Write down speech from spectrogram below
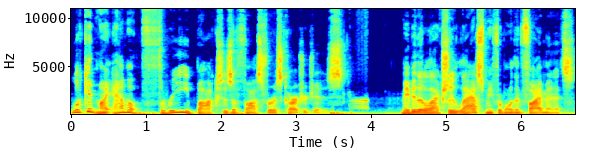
Look at my ammo. Three boxes of phosphorus cartridges. Maybe that'll actually last me for more than five minutes.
